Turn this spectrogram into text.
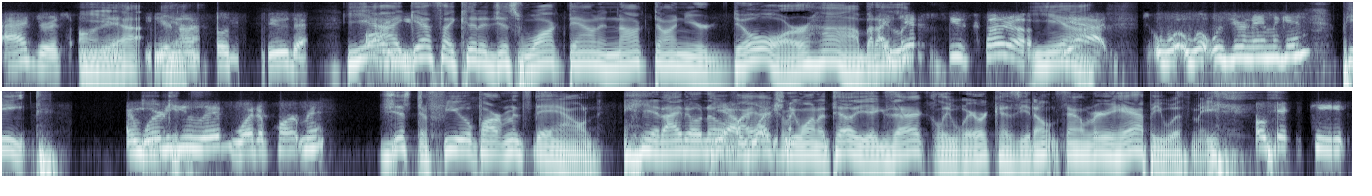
address on Yeah, it. You're yeah. not supposed to do that. "Yeah, I you- guess I could have just walked down and knocked on your door, huh?" But I, I looked, guess you could have. Yeah. Wh- what was your name again? Pete, And where do you live? What apartment? just a few apartments down, and I don't know Yeah, if I actually want to tell you exactly where because you don't sound very happy with me. Okay, Pete.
